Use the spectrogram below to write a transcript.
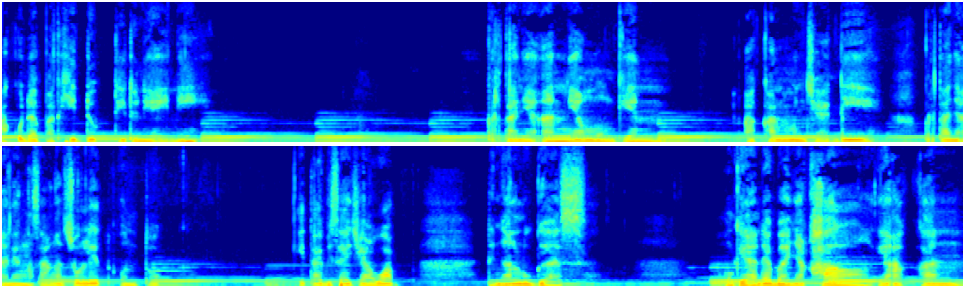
aku dapat hidup di dunia ini, pertanyaan yang mungkin akan menjadi pertanyaan yang sangat sulit untuk kita bisa jawab dengan lugas. Mungkin ada banyak hal yang akan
